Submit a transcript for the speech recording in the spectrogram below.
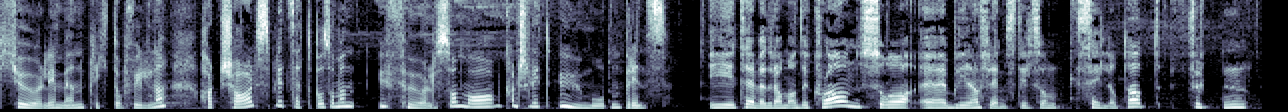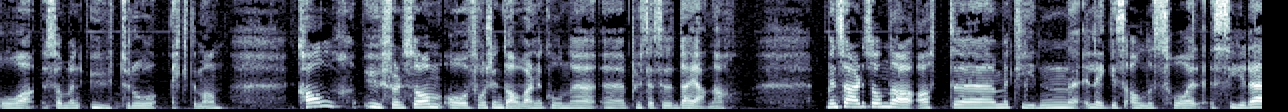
kjølig, men pliktoppfyllende, har Charles blitt sett på som en ufølsom og kanskje litt umoden prins. I TV-dramaet The Crown så blir han fremstilt som selvopptatt, furten og som en utro ektemann. Kald, ufølsom overfor sin daværende kone, eh, prinsesse Diana. Men så er det sånn da at eh, med tiden legges alle sår, sier det.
